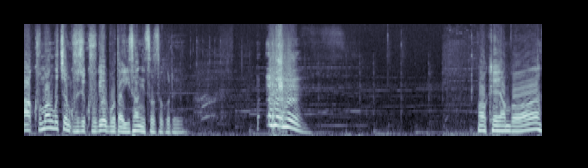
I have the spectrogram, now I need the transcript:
아 99,099개보다 이상 있어서 그래. 오케이 한번.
